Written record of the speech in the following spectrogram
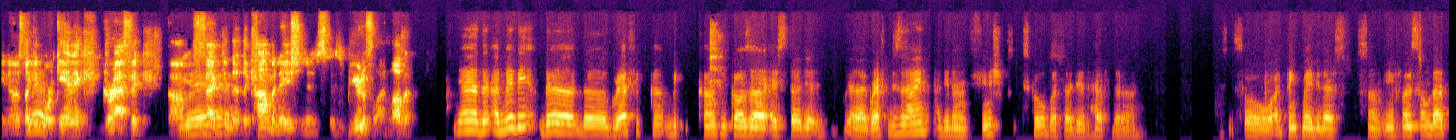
You know, it's like an organic graphic um, effect, and Yeah. the, the combination is is beautiful. I love it. Yeah, the, uh, maybe the the graphic comes because I, I studied uh, graphic design. I didn't finish school, but I did have the. So I think maybe there's some influence on that.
